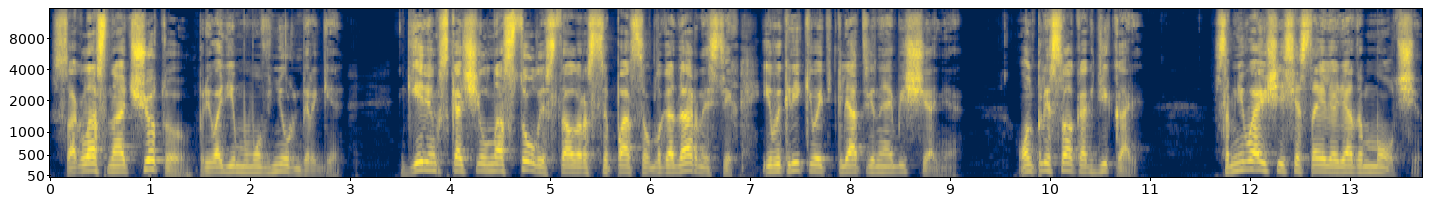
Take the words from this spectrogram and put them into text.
Согласно отчету, приводимому в Нюрнберге, Геринг вскочил на стол и стал рассыпаться в благодарностях и выкрикивать клятвенные обещания. Он плясал как дикарь. Сомневающиеся стояли рядом молча.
